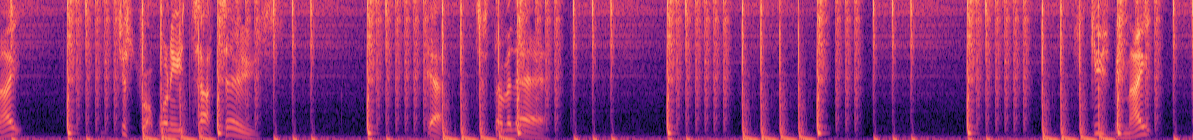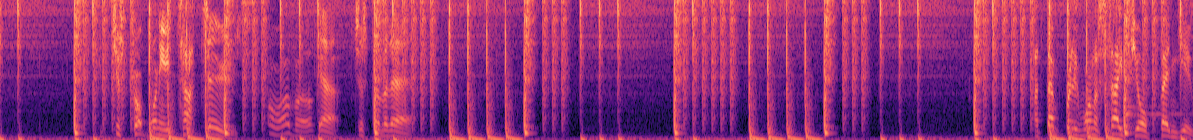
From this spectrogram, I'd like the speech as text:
mate. Just drop one of your tattoos. Yeah, just over there. Excuse me, mate. You've just dropped one of your tattoos. Oh, have I? Yeah, just over there. I don't really want to save your venue.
